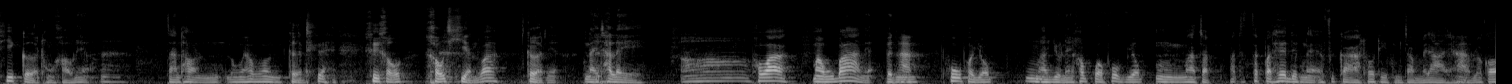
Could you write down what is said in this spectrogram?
ที่เกิดของเขาเนี่ยอ่าจานทอนรู้ไหมครับว่ามันเกิดที่ไหนคือเขาเขาเขียนว่าเกิดเนี่ยในทะเลอ๋อเพราะว่ามาบูบ้าเนี่ยเป็นครับผู้อพยพมาอยู่ในครอบครัวผู้อพยพอืมมาจากสักประเทศหนึ่งในแอฟริกาโทษทีผมจำไม่ได้อะครับแล้วก็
